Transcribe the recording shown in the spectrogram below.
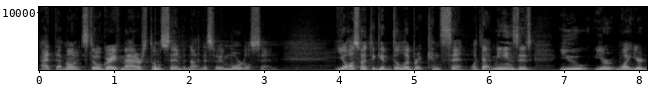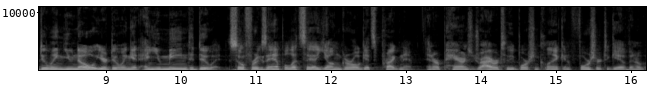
at that moment. still grave matter, still sin, but not necessarily a mortal sin. You also have to give deliberate consent. What that means is you you're what you're doing you know what you're doing it and you mean to do it. So for example let's say a young girl gets pregnant and her parents drive her to the abortion clinic and force her to give an,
